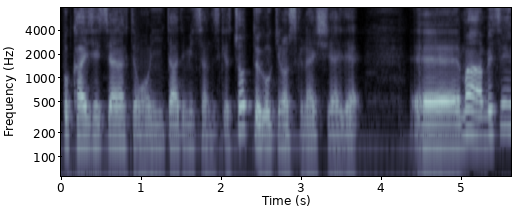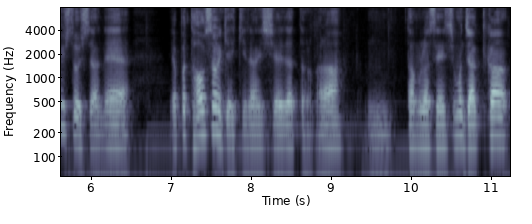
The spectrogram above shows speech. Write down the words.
僕解説じゃなくてもモニターで見てたんですけどちょっと動きの少ない試合で、えー、まあ阿部選手としてはねやっぱ倒さなきゃいけない試合だったのかな、うん、田村選手も若干、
